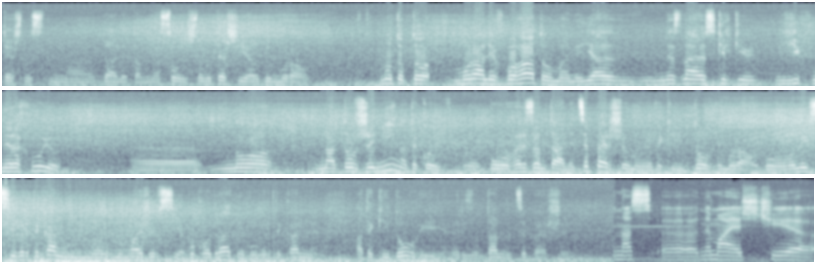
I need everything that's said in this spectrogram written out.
теж на, далі там, на сонячному теж є один мурал. Ну, тобто муралів багато у мене. Я не знаю, скільки їх не рахую. Е, на довжині, на такій е, по горизонталі, це перший у мене такий довгий мурал, бо вони всі вертикальні, ну, ну, майже всі, або квадратні, або вертикальні, а такий довгий, горизонтальний це перший. У нас е, немає ще е,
